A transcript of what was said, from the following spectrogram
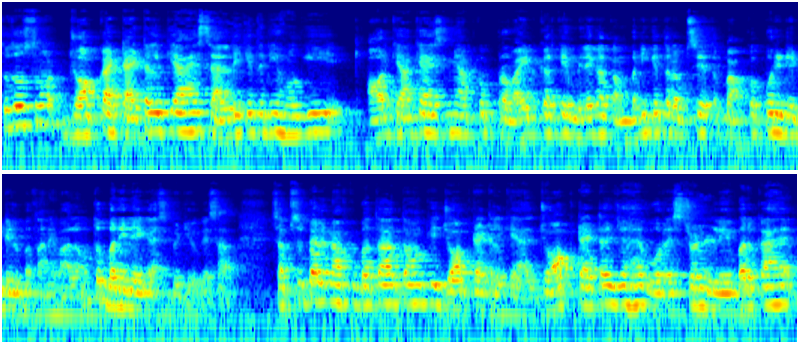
तो दोस्तों जॉब का टाइटल क्या है सैलरी कितनी होगी, और क्या क्या इसमें आपको प्रोवाइड करके मिलेगा कंपनी की तरफ़ से तो आपको पूरी डिटेल बताने वाला हूँ। तो बनी रहेगा इस वीडियो के साथ। सबसे पहले मैं आपको बताता हूँ कि जॉब टाइटल क्या है। जॉब टाइटल जो है, वो रेस्टोरेंट लेबर का है।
